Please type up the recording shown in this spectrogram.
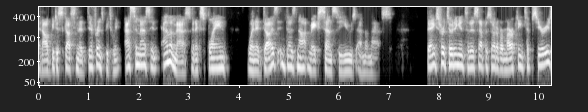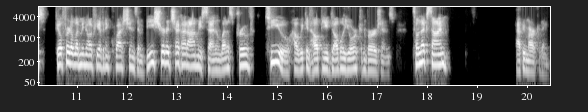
and I'll be discussing the difference between SMS and MMS and explain when it does and does not make sense to use MMS. Thanks for tuning into this episode of our marketing tip series. Feel free to let me know if you have any questions and be sure to check out OmniSend and let us prove to you how we can help you double your conversions. Till next time, happy marketing.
